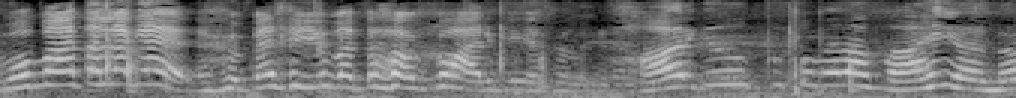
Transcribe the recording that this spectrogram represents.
वो बात अलग है। पहले ये बताओ आपको हार के कैसा लग रहा हार के तो, तो मेरा भाई है ना।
